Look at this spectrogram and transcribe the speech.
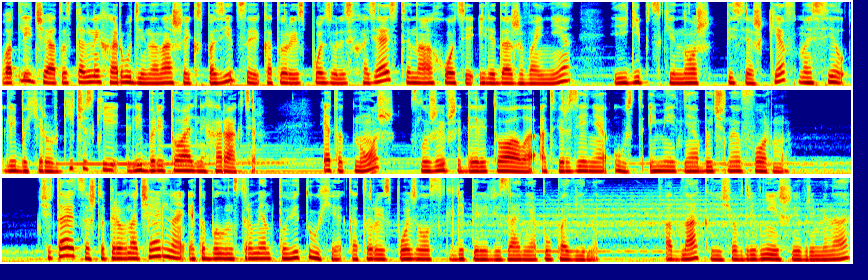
В отличие от остальных орудий на нашей экспозиции, которые использовались в хозяйстве, на охоте или даже войне, египетский нож писешкеф носил либо хирургический, либо ритуальный характер. Этот нож, служивший для ритуала отверзения уст, имеет необычную форму. Считается, что первоначально это был инструмент повитухи, который использовался для перерезания пуповины. Однако еще в древнейшие времена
